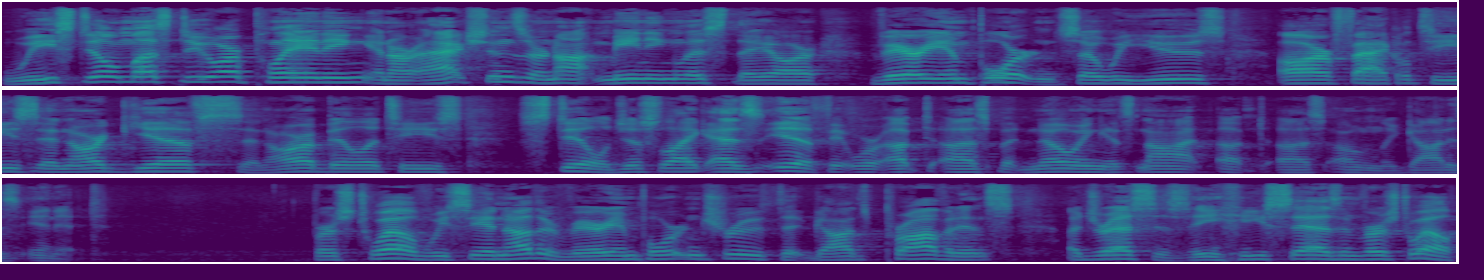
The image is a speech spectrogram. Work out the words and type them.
We still must do our planning, and our actions are not meaningless. They are very important. So we use our faculties and our gifts and our abilities still, just like as if it were up to us, but knowing it's not up to us only. God is in it. Verse 12, we see another very important truth that God's providence addresses. He, he says in verse 12,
